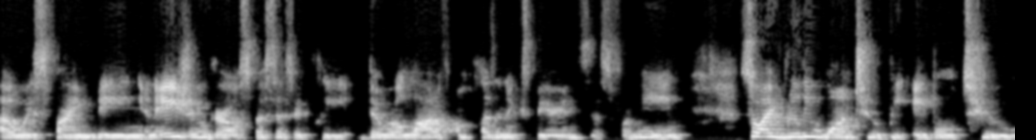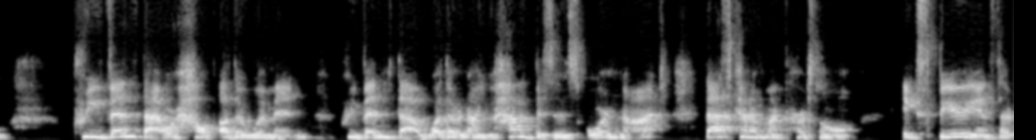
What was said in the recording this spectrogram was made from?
I always find being an Asian girl specifically, there were a lot of unpleasant experiences for me. So I really want to be able to prevent that or help other women prevent that, whether or not you have a business or not. That's kind of my personal experience that,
